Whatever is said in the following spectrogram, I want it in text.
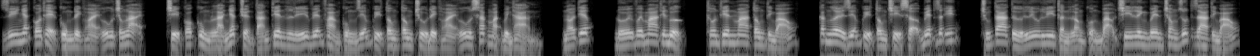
Duy nhất có thể cùng địch hoài u chống lại, chỉ có cùng là nhất chuyển tán tiên lý viễn phạm cùng diễm quỷ tông tông chủ địch hoài u sắc mặt bình thản, nói tiếp, đối với ma thiên vực, thôn thiên ma tông tình báo các ngươi diễm quỷ tông chỉ sợ biết rất ít, chúng ta từ lưu ly thần lòng cuồng bạo chi linh bên trong rút ra tình báo,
